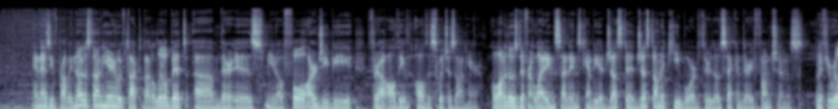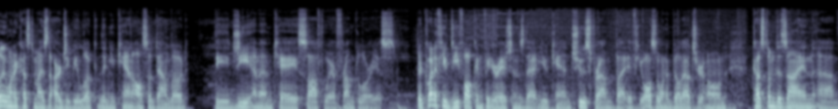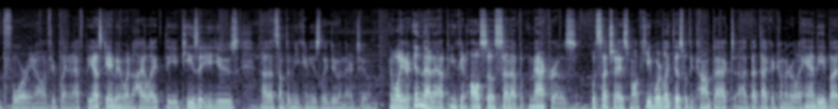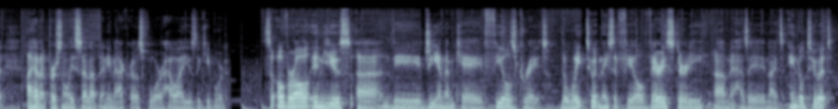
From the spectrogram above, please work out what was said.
And as you've probably noticed on here, we've talked about a little bit, um, there is, you know, full RGB throughout all the all the switches on here. A lot of those different lighting settings can be adjusted just on the keyboard through those secondary functions. But if you really want to customize the RGB look, then you can also download the GMMK software from Glorious. There are quite a few default configurations that you can choose from, but if you also want to build out your own custom design um, for, you know, if you're playing an FPS game and you want to highlight the keys that you use, uh, that's something you can easily do in there too. And while you're in that app, you can also set up macros. With such a small keyboard like this with the compact, I bet that could come in really handy, but I haven't personally set up any macros for how I use the keyboard. So overall, in use, uh, the GMMK feels great. The weight to it makes it feel very sturdy. Um, it has a nice angle to it.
